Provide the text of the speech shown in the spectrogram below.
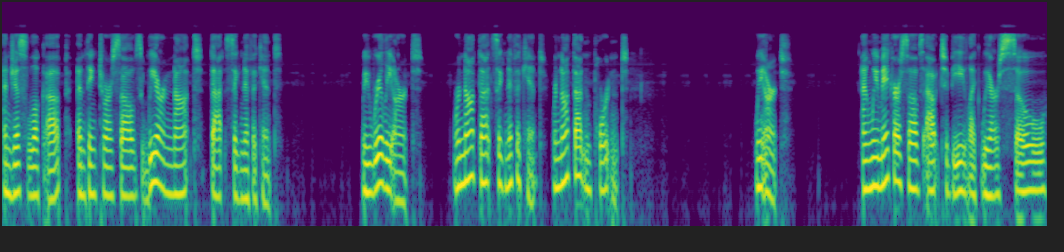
and just look up and think to ourselves, we are not that significant. We really aren't. We're not that significant. We're not that important. We aren't. And we make ourselves out to be like we are so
